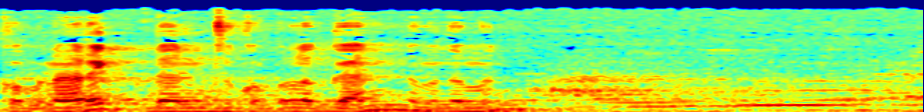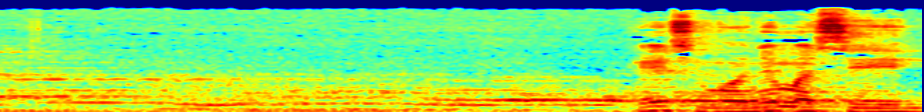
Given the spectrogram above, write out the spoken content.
cukup menarik dan cukup elegan teman-teman Oke, semuanya masih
